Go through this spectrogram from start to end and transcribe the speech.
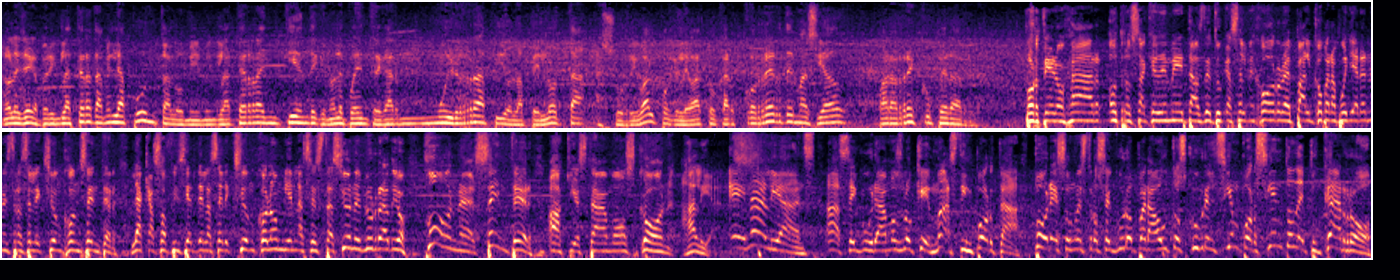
no le llega. Pero Inglaterra también le apunta lo mismo. Inglaterra entiende que no le puede entregar muy rápido la pelota a su rival porque le va a tocar correr demasiado para recuperarla. Portero Har, otro saque de metas de tu casa, el mejor palco para apoyar a nuestra selección Home Center, la casa oficial de la selección Colombia en las estaciones Blue Radio Home Center. Aquí estamos con Allianz. En Allianz aseguramos lo que más te importa. Por eso nuestro seguro para autos cubre el 100% de tu carro.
